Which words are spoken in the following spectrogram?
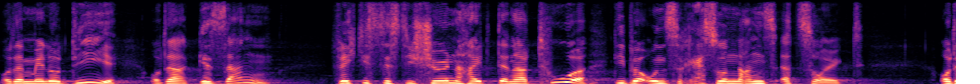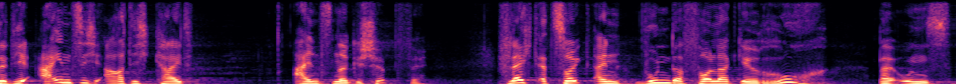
oder Melodie oder Gesang Vielleicht ist es die Schönheit der Natur, die bei uns Resonanz erzeugt. Oder die Einzigartigkeit einzelner Geschöpfe. Vielleicht erzeugt ein wundervoller Geruch bei uns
